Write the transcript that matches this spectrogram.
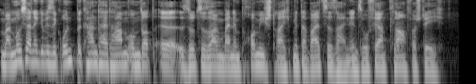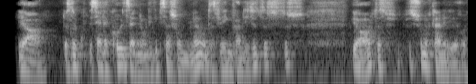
Man muss eine gewisse Grundbekanntheit haben, um dort äh, sozusagen bei einem Promi-Streich mit dabei zu sein. Insofern, klar, verstehe ich. Ja, das ist, eine, ist ja eine Kultsendung, die gibt's ja schon, ne? Und deswegen fand ich das, das, das ja, das ist schon eine kleine Ehre.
